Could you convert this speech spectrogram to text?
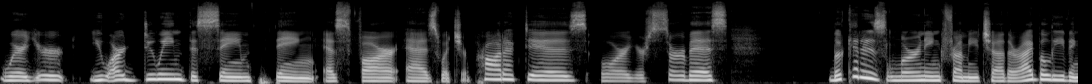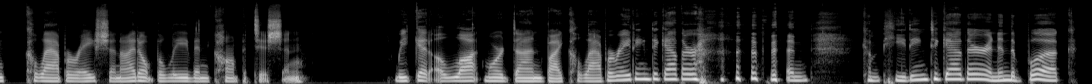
where you're you are doing the same thing as far as what your product is or your service. Look at it as learning from each other. I believe in collaboration. I don't believe in competition. We get a lot more done by collaborating together than competing together. And in the book,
